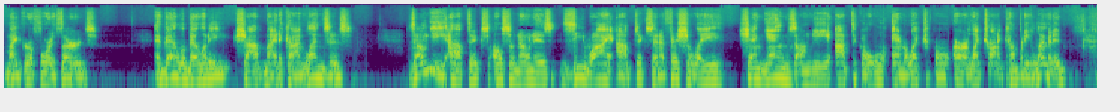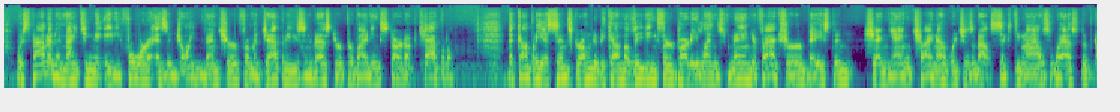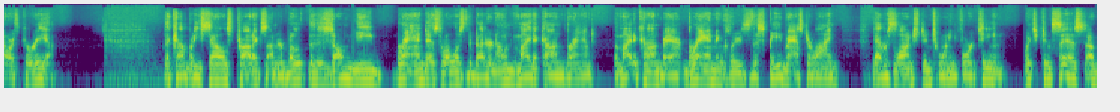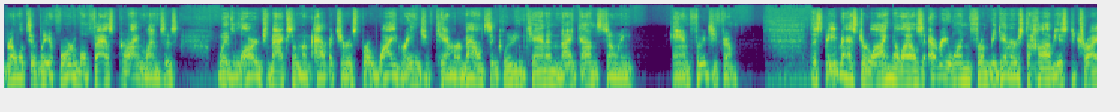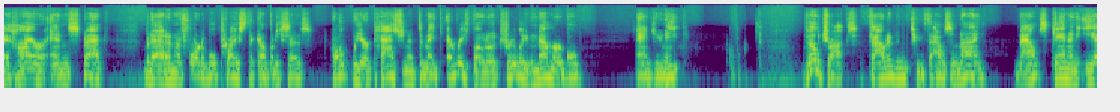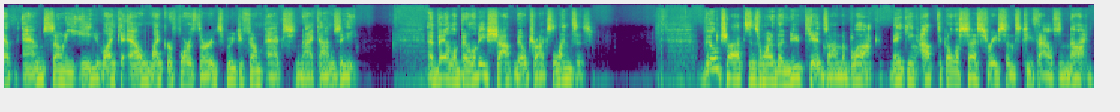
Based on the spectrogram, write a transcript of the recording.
Micro Four Thirds, Availability shop Mitakon lenses. Zhongyi Optics, also known as ZY Optics and officially Shenyang Zhongyi Optical and Electrical or Electronic Company Limited, was founded in 1984 as a joint venture from a Japanese investor providing startup capital. The company has since grown to become a leading third party lens manufacturer based in Shenyang, China, which is about 60 miles west of North Korea. The company sells products under both the Zhongyi brand as well as the better known Mitakon brand. The Mitakon brand includes the Speedmaster line that was launched in 2014, which consists of relatively affordable fast prime lenses with large maximum apertures for a wide range of camera mounts, including Canon, Nikon, Sony, and Fujifilm. The Speedmaster line allows everyone from beginners to hobbyists to try higher end spec but at an affordable price, the company says. Quote, we are passionate to make every photo truly memorable and unique. Viltrox, founded in 2009. Mounts Canon EFM, Sony E, Leica L, Micro Four Thirds, Fujifilm X, Nikon Z. Availability shop Viltrox lenses. Viltrox is one of the new kids on the block, making optical accessories since 2009.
